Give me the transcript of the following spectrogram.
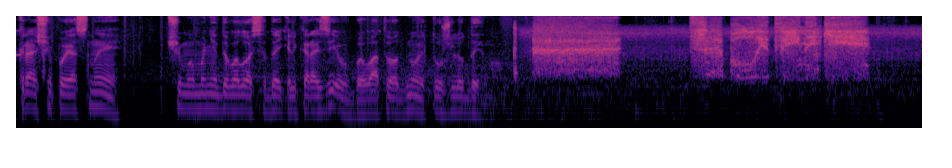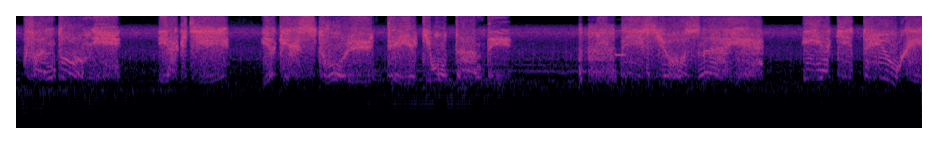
Краще поясни, чому мені довелося декілька разів вбивати одну і ту ж людину. Це були двійники. Фантомні, як ті, яких створюють деякі мутанти. І біс його знає, які трюки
